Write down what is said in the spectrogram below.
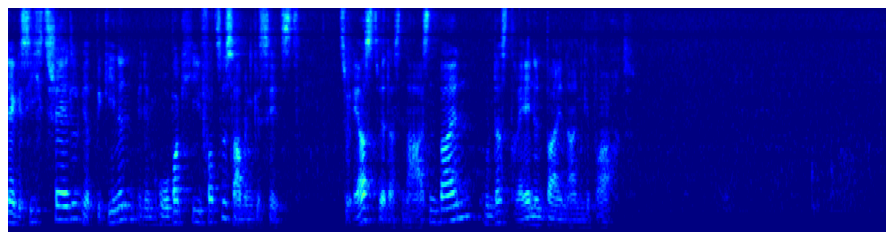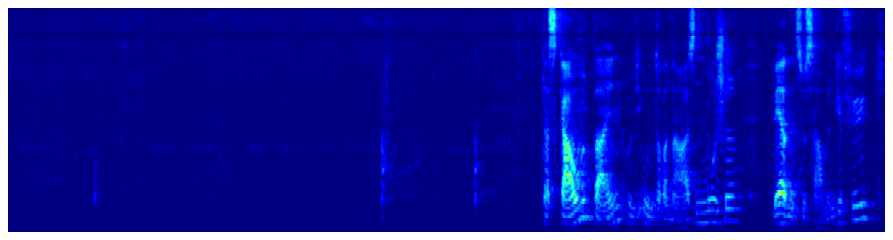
Der Gesichtsschädel wird beginnend mit dem Oberkiefer zusammengesetzt. Zuerst wird das Nasenbein und das Tränenbein angebracht. Das Gaumenbein und die untere Nasenmuschel werden zusammengefügt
